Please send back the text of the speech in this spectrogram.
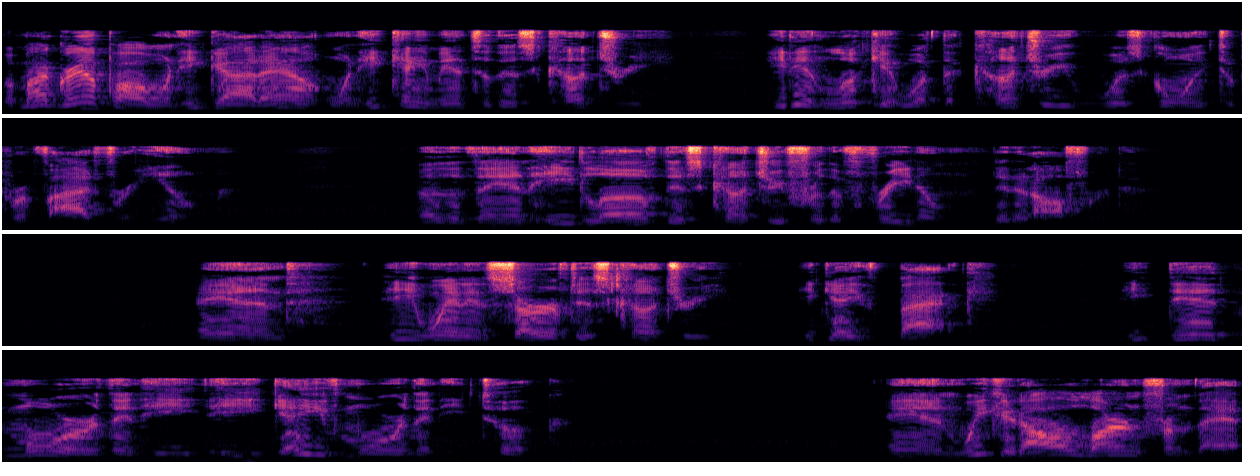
But my grandpa, when he got out, when he came into this country, he didn't look at what the country was going to provide for him, other than he loved this country for the freedom that it offered. And he went and served his country. He gave back. He did more than he, he gave more than he took. And we could all learn from that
